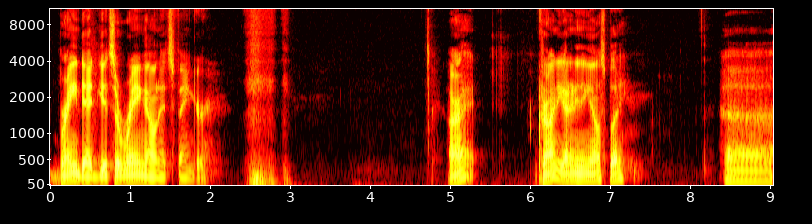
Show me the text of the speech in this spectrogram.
Brain Dead gets a ring on its finger. All right. Kron, you got anything else, buddy? Uh,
